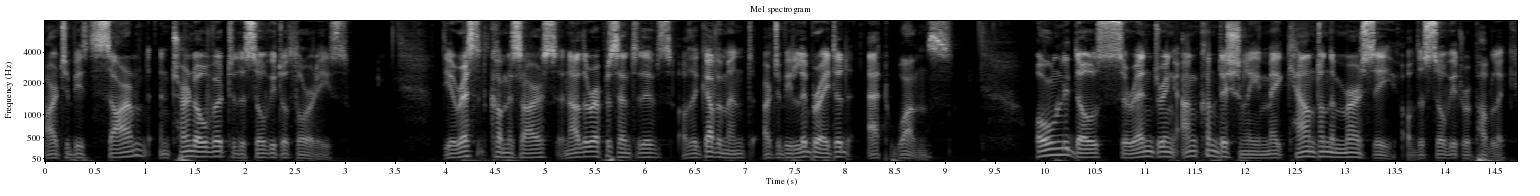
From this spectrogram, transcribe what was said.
are to be disarmed and turned over to the Soviet authorities. The arrested commissars and other representatives of the government are to be liberated at once. Only those surrendering unconditionally may count on the mercy of the Soviet Republic.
